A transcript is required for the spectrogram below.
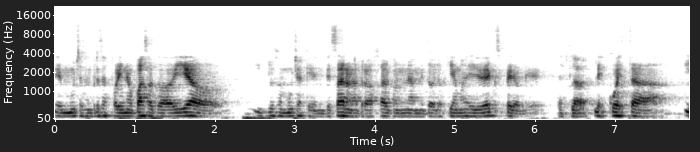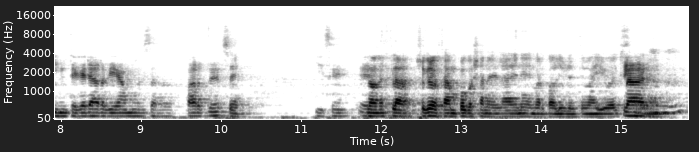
en, muchas empresas por ahí no pasa todavía, o incluso muchas que empezaron a trabajar con una metodología más de UX, pero que es claro. les cuesta integrar, digamos, esas dos partes. Sí. Y sí. No, es claro. Yo creo que está un poco ya en el ADN de Mercado Libre el tema de UX. Claro. Eh,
